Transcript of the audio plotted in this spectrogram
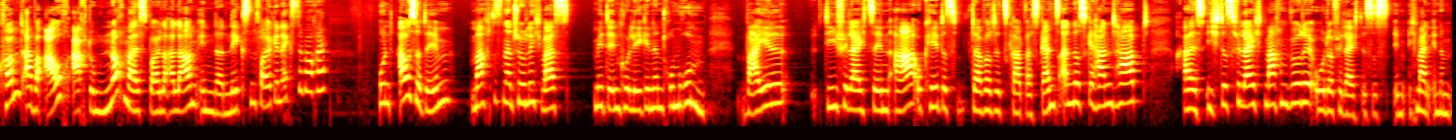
Kommt aber auch, Achtung, nochmal Spoiler-Alarm in der nächsten Folge nächste Woche. Und außerdem macht es natürlich was mit den Kolleginnen drumrum, weil die vielleicht sehen, ah, okay, das, da wird jetzt gerade was ganz anderes gehandhabt, als ich das vielleicht machen würde. Oder vielleicht ist es, im, ich meine,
